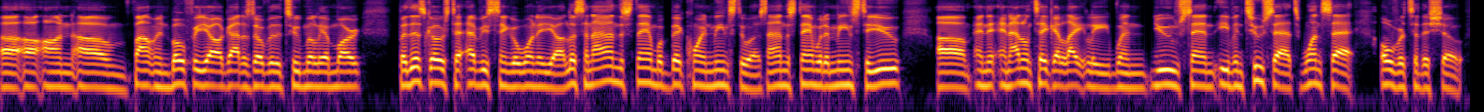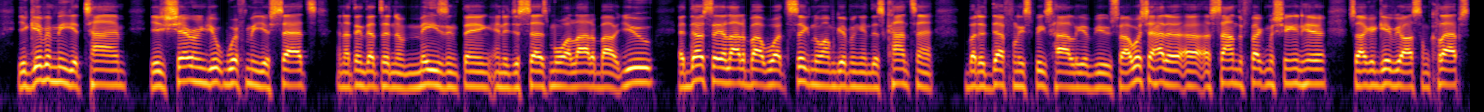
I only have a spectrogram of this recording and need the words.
uh, uh, on um, Fountain. Both of y'all got us over the 2 million mark. But this goes to every single one of y'all. Listen, I understand what Bitcoin means to us. I understand what it means to you. Um, and, and I don't take it lightly when you send even two sats, one sat over to the show. You're giving me your time. You're sharing your, with me your sats. And I think that's an amazing thing. And it just says more a lot about you. It does say a lot about what signal I'm giving in this content, but it definitely speaks highly of you. So I wish I had a, a sound effect machine here so I could give y'all some claps,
